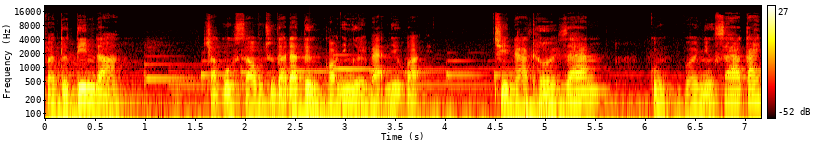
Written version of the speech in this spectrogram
Và tôi tin rằng trong cuộc sống chúng ta đã từng có những người bạn như vậy. Chỉ là thời gian cùng với những xa cách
